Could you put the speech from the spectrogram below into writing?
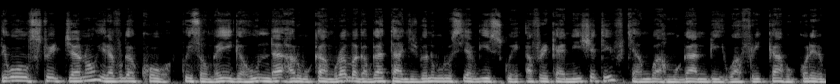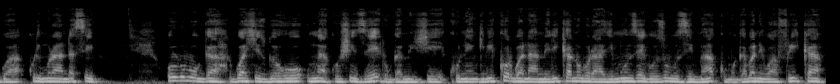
The Wall Street Journal iravuga ko ku isonga y'iyi gahunda hari ubukangurambaga bwatangijwe n'uburusiya bwiswe Africa Initiative cyangwa umugambi wa afurika bukorerwa kuri murandasi. Uru rubuga rwashyizweho umwaka ushize rugamije kunenga ibikorwa na amerika n'uburayi mu nzego z'ubuzima ku mugabane wa afurika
